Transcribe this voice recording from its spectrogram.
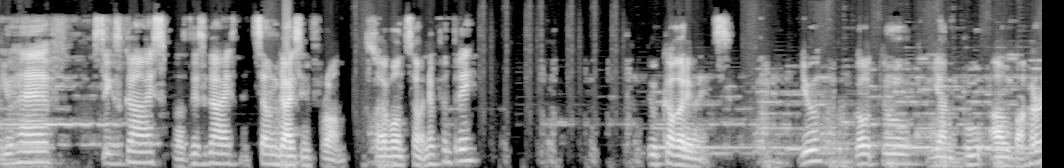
You have six guys plus this guy, seven guys in front. So I want seven infantry, two cavalry units. You go to Yanbu al Bahr.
